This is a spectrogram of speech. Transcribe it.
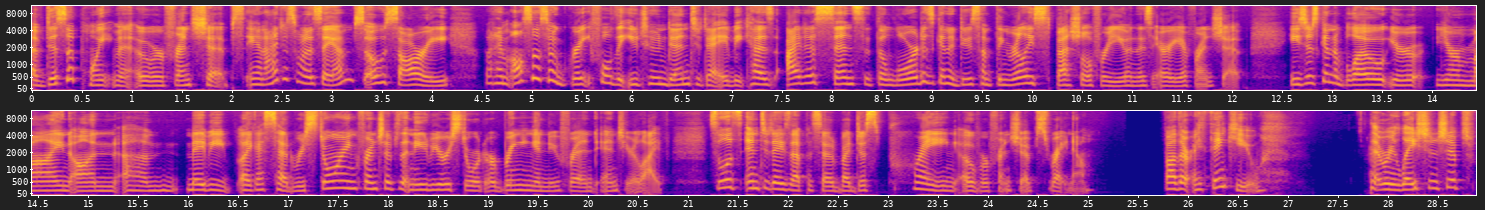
of disappointment over friendships. And I just want to say, I'm so sorry, but I'm also so grateful that you tuned in today because I just sense that the Lord is going to do something really special for you in this area of friendship. He's just going to blow your your mind on um, maybe, like I said, restoring friendships that need to be restored or bringing a new friend into your life. So let's end today's episode by just praying over friendships right now. Father, I thank you that relationships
